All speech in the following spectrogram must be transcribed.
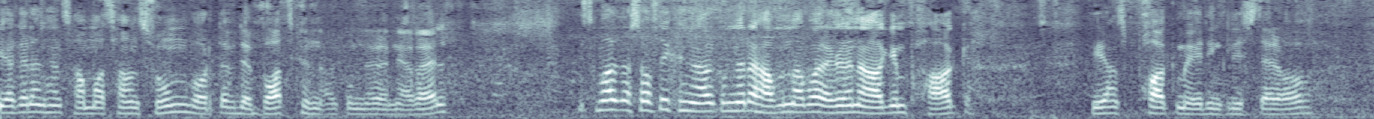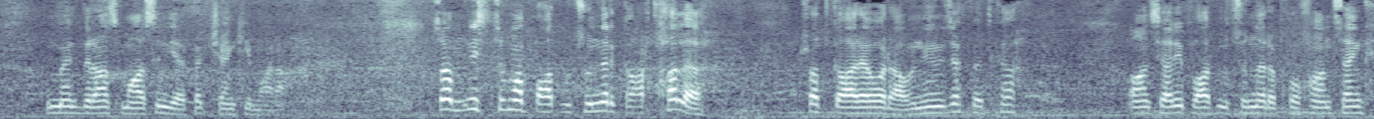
եղել են հենց համացանցում որտեվ դե բաց քննարկումներ են եղել իսկ Microsoft-ի քննարկումները հավանաբար եղել են ագին փակ իրանց փակ mailing list-երով ու մենք դրանց մասին երբեք չենք իմանա Սա ինձ թվում է պատմություններ կարդալը շատ կարևոր է, նույնիսկ պետքա անցյալի պատմությունները փոխանցենք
